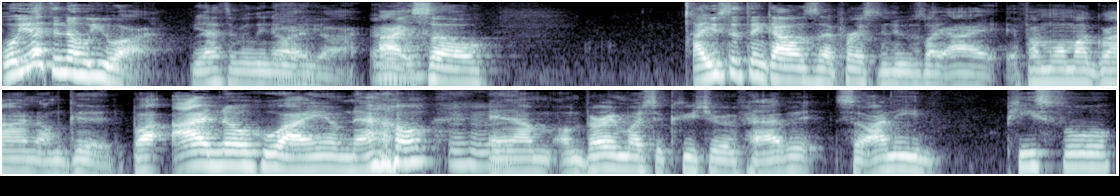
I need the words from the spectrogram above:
Well, you have to know who you are. You have to really know who you are. All Uh-huh. right, so I used to think I was that person who was like, all right, if I'm on my grind, I'm good. But I know who I am now, Mhm. and I'm I'm very much a creature of habit. So I need peaceful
